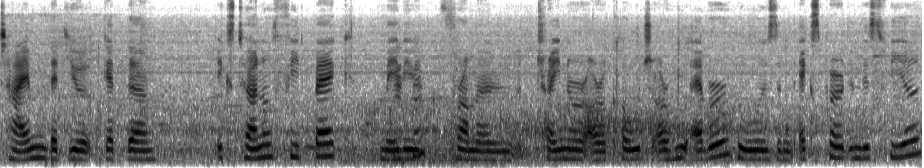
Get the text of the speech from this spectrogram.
time that you get the external feedback maybe Mm-hmm. from a trainer or a coach or whoever who is an expert in this field.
